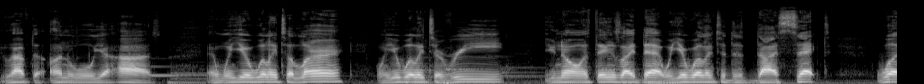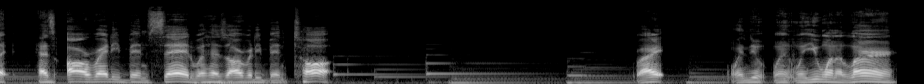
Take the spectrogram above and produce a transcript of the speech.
You have to unwool your eyes. And when you're willing to learn, when you're willing to read, you know, and things like that, when you're willing to d- dissect what has already been said, what has already been taught. Right? When you when, when you want to learn,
